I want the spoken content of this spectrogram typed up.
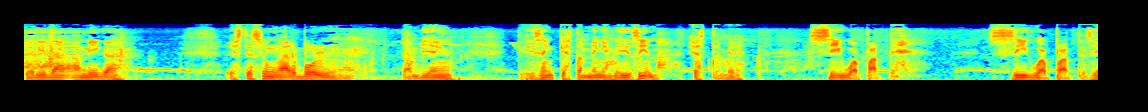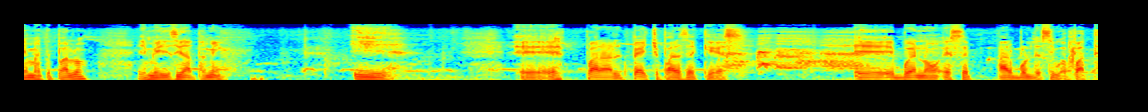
querida amiga. Este es un árbol también que dicen que también es medicina. Este, mire, siguapate, siguapate, se llama este palo, es medicina también. Y eh, es para el pecho, parece que es eh, bueno ese árbol de ciguapate.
